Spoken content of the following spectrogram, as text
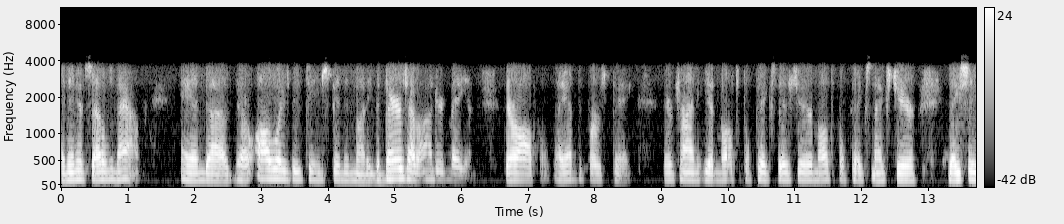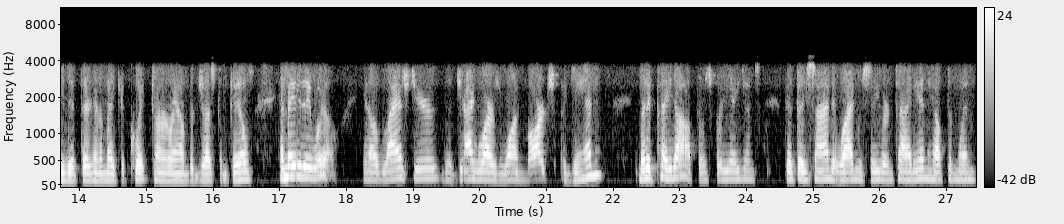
and then it settles down. And uh, there'll always be teams spending money. The Bears have a hundred million they're awful. They have the first pick. They're trying to get multiple picks this year, multiple picks next year. They see that they're going to make a quick turnaround for Justin Fields, and maybe they will. You know, last year the Jaguars won March again, but it paid off. Those free agents that they signed at wide receiver and tight end helped them win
